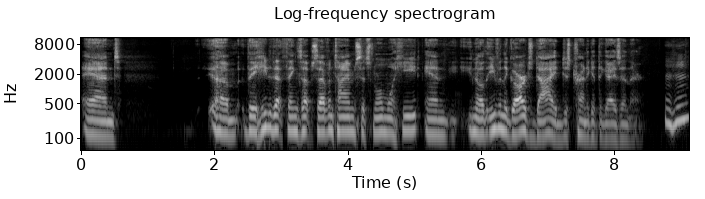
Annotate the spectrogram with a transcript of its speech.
and um, they heated that things up seven times its normal heat, and you know even the guards died just trying to get the guys in there. Mm-hmm.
